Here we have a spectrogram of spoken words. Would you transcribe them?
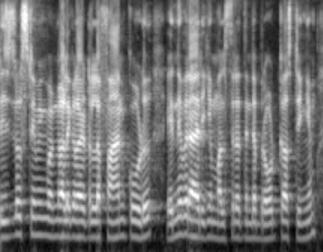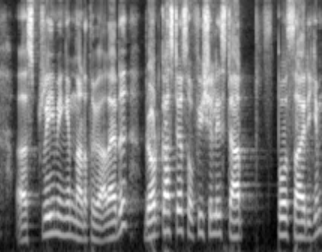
ഡിജിറ്റൽ സ്ട്രീമിംഗ് പങ്കാളികളായിട്ടുള്ള ഫാൻ കോഡ് എന്നിവരായിരിക്കും മത്സരത്തിന്റെ ബ്രോഡ്കാസ്റ്റിങ്ങും സ്ട്രീമിങ്ങും നടത്തുക. അതായത് ബ്രോഡ്കാസ്റ്റേഴ്സ് ഒഫീഷ്യലി സ്റ്റാർ സ്പോർട്സ് ആയിരിക്കും.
